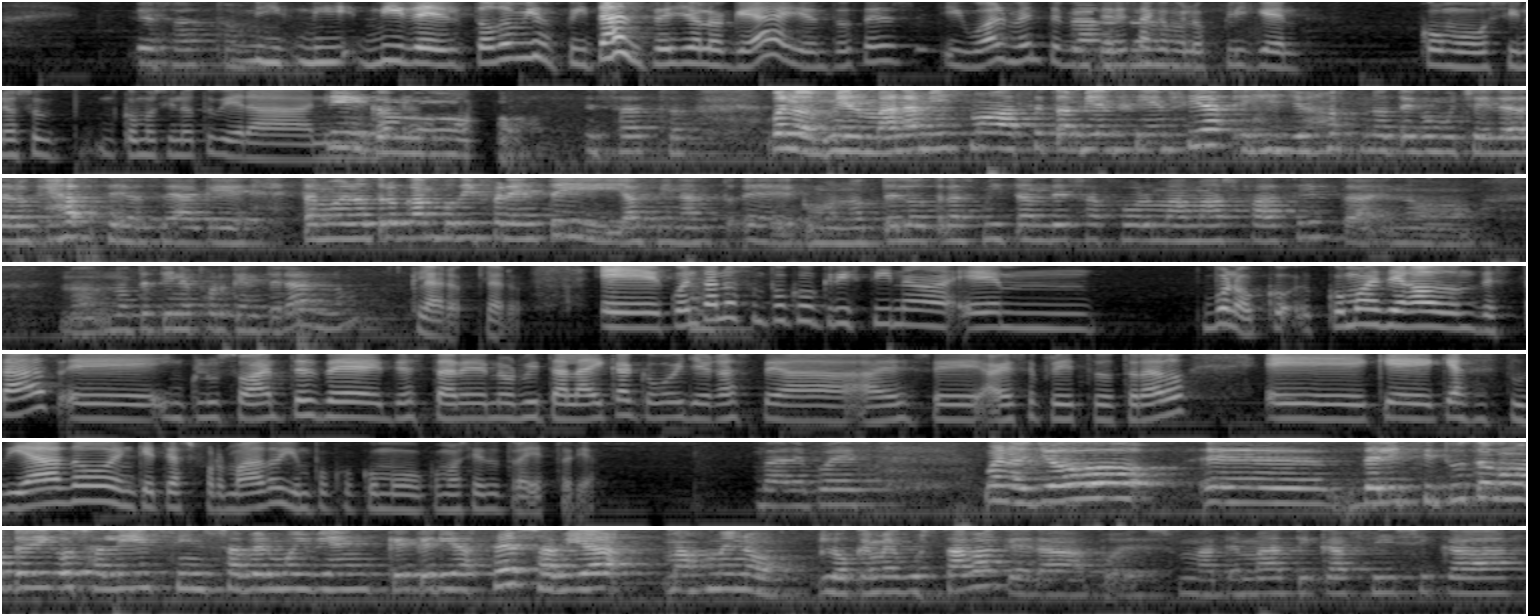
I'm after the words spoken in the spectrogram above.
Exacto. Ni, ni, ni, del todo mi hospital sé yo lo que hay. Entonces, igualmente me interesa que me lo expliquen como si no, como si no tuviera ni Sí, como... Exacto. Bueno, mi hermana mismo hace también ciencia y yo no tengo mucha idea de lo que hace, o sea que estamos en otro campo diferente y al final, eh, como no te lo transmitan de esa forma más fácil, no, no, no te tienes por qué enterar, ¿no? Claro, claro. Eh, cuéntanos un poco, Cristina, eh, bueno, ¿cómo has llegado donde estás? Eh, incluso antes de, estar en órbita laica, ¿cómo llegaste a, ese, proyecto de doctorado? Eh, ¿qué, has estudiado? ¿En qué te has formado? Y un poco cómo, cómo ha sido tu trayectoria. Vale, pues bueno, yo eh, del instituto, como te digo, salí sin saber muy bien qué quería hacer. Sabía más o menos lo que me gustaba, que era pues matemática, física,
